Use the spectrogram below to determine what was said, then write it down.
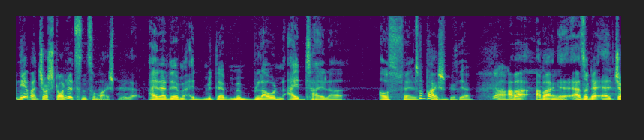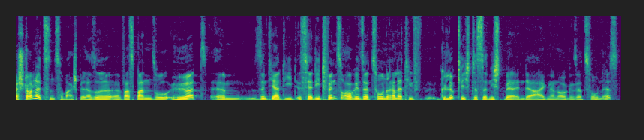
Nee, aber Josh Donaldson zum Beispiel. Einer, der mit, der, mit dem blauen Einteiler ausfällt. Zum Beispiel. Kommt, ja? ja. Aber, aber äh, also ne, äh, Josh Donaldson zum Beispiel, also äh, was man so hört, ähm, sind ja die, ist ja die Twins-Organisation relativ glücklich, dass er nicht mehr in der eigenen Organisation ist,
